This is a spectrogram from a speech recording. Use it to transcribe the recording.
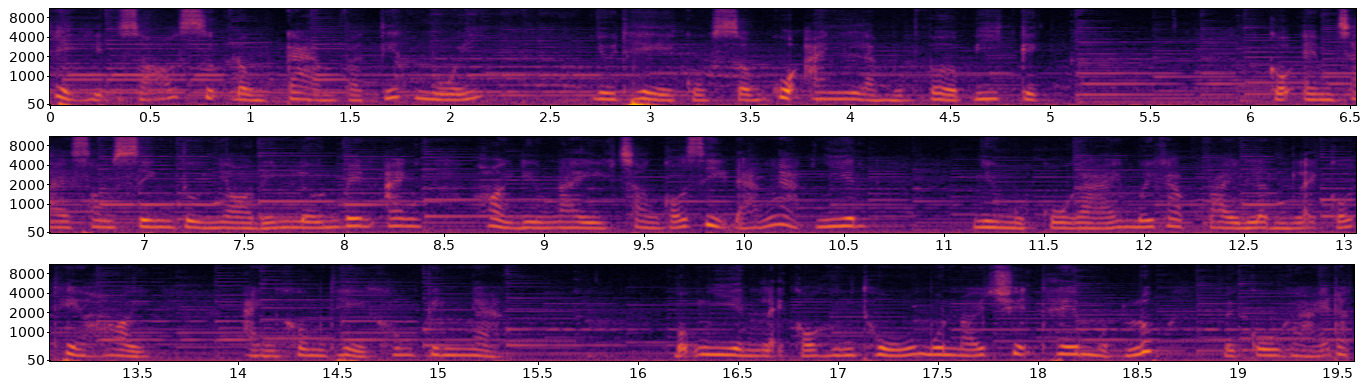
thể hiện rõ sự đồng cảm và tiếc nuối. Như thể cuộc sống của anh là một vở bi kịch. Cậu em trai song sinh từ nhỏ đến lớn bên anh hỏi điều này chẳng có gì đáng ngạc nhiên. Nhưng một cô gái mới gặp vài lần lại có thể hỏi, anh không thể không kinh ngạc. Bỗng nhiên lại có hứng thú muốn nói chuyện thêm một lúc với cô gái đặc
